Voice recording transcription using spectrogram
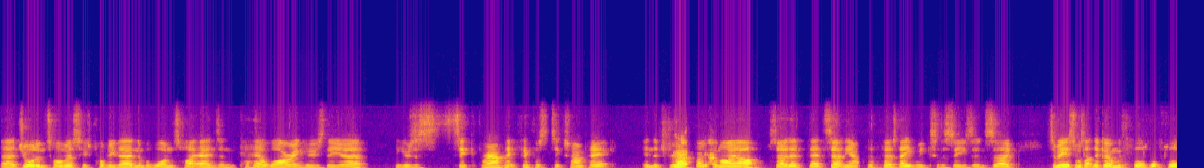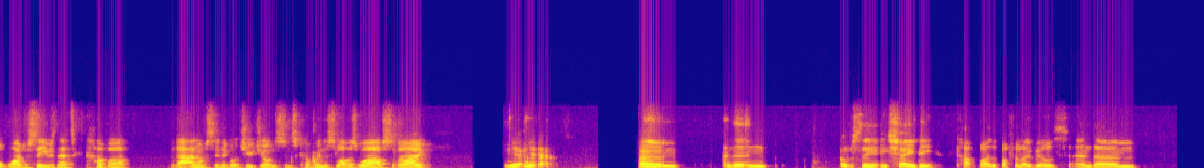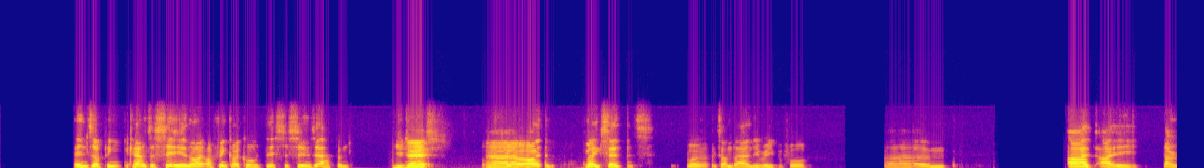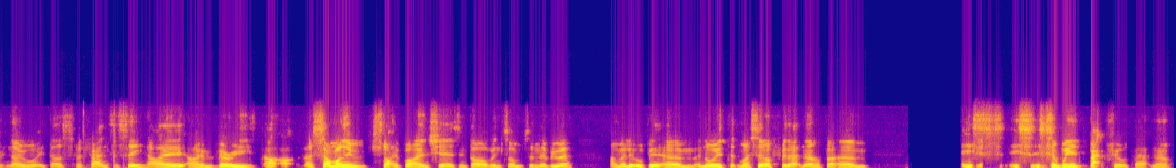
uh, Jordan Thomas, who's probably their number one tight end, and Kahale Warring, who's the uh, I think he was a sixth round pick, fifth or sixth round pick in the draft, both on IR. So they're they're certainly out for the first eight weeks of the season. So to me, it's almost like they're going with four four wide receivers there to cover that, and obviously they've got Duke Johnson to cover in the slot as well. So Yeah, yeah. Um, and then obviously Shady cut by the Buffalo Bills and um ends up in Kansas City, and I, I think I called this as soon as it happened. you did. Uh, Um, I, makes sense. Worked under Andy Reid before. Um, I I don't know what it does for fantasy. I I'm very uh, uh, as someone who started buying shares in Darwin Thompson everywhere. I'm a little bit um, annoyed at myself for that now, but um, it's it's it's a weird backfield that now.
